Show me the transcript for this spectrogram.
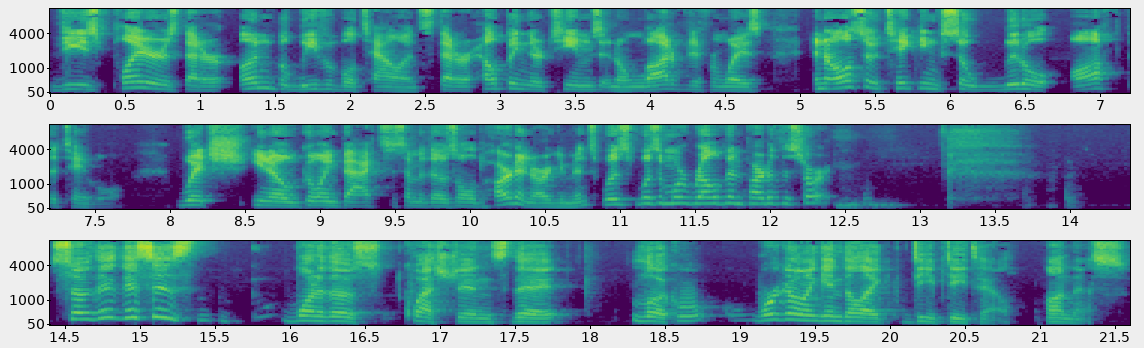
these players that are unbelievable talents that are helping their teams in a lot of different ways and also taking so little off the table which you know going back to some of those old Harden arguments was was a more relevant part of the story. So th- this is one of those questions that look, we're going into like deep detail on this,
